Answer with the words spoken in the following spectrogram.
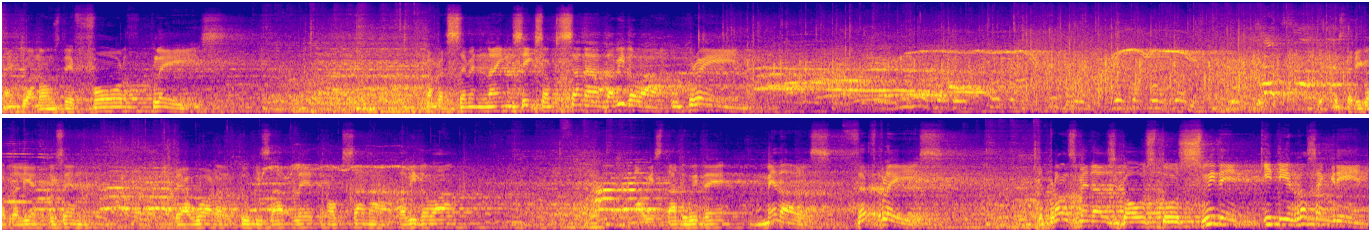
time to announce the fourth place. Number 796, Oksana Davidova, Ukraine. Mr. Igor Deliev present the award to his athlete, Oksana Davidova. Now we start with the medals. Third place. The bronze medals goes to Sweden, Kitty Rosengren.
